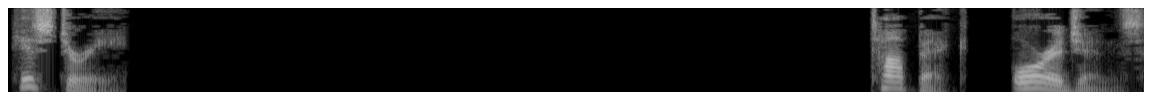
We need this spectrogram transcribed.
History Origins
